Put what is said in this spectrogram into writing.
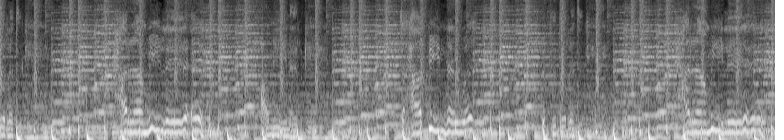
رتكحرم عمينك تحبينو فترتك حرميل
